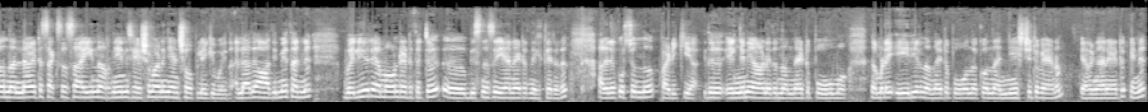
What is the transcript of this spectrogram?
അത് നന്നായിട്ട് സക്സസ് ആയി എന്ന് അറിഞ്ഞതിന് ശേഷമാണ് ഞാൻ ഷോപ്പിലേക്ക് പോയത്. അല്ലാതെ ആദ്യമേ തന്നെ വലിയൊരു എമൗണ്ട് എടുത്തിട്ട് ബിസിനസ് ചെയ്യാനായിട്ട് നിൽക്കരുത്. അതിനെക്കുറിച്ചൊന്ന് പഠിക്കുക. ഇത് എങ്ങനെയാണ് ഇത് നന്നായിട്ട് പോകുമോ? നമ്മുടെ ഏരിയയിൽ നന്നായിട്ട് പോകുമെന്നൊക്കെ ഒന്ന് അന്വേഷിച്ചിട്ട് വേണം ഇറങ്ങാനായിട്ട്. പിന്നെ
